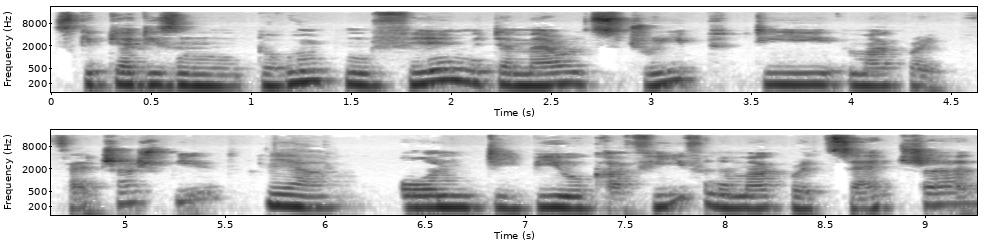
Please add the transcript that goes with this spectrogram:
Es gibt ja diesen berühmten Film mit der Meryl Streep, die Margaret Thatcher spielt. Ja. Und die Biografie von der Margaret Thatcher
